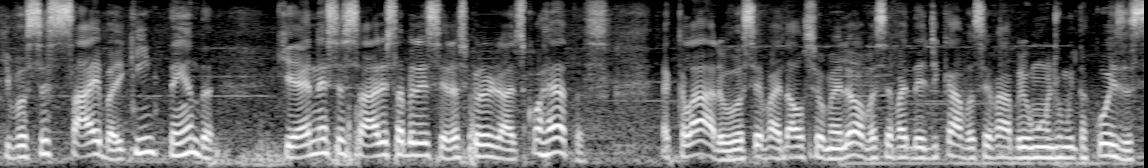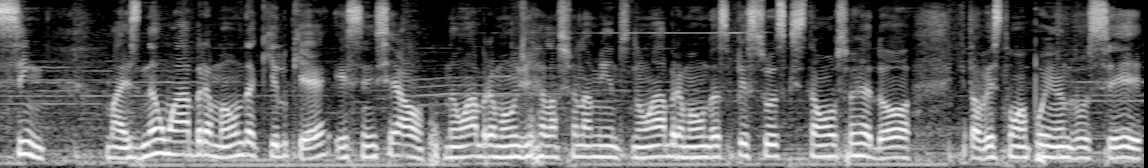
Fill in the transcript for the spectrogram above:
que você saiba e que entenda que é necessário estabelecer as prioridades corretas. É claro, você vai dar o seu melhor, você vai dedicar, você vai abrir mão de muita coisa, sim, mas não abra mão daquilo que é essencial. Não abra mão de relacionamentos, não abra mão das pessoas que estão ao seu redor, que talvez estão apoiando você.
